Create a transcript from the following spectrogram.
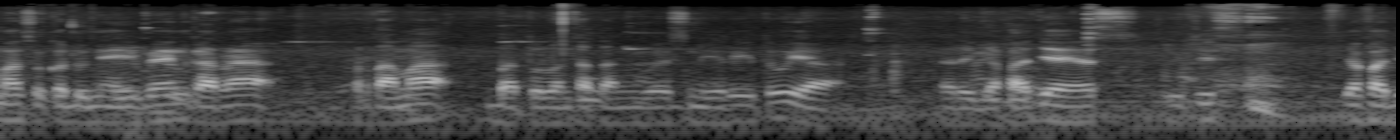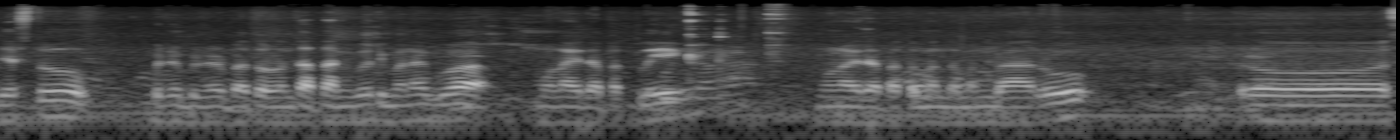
masuk ke dunia event karena pertama batu loncatan gue sendiri itu ya dari Java Jazz which is Java Jazz tuh bener-bener batu loncatan gue di mana gue mulai dapat link mulai dapat teman-teman baru. Terus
